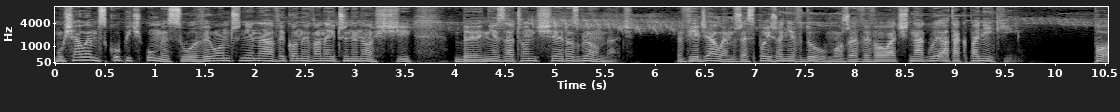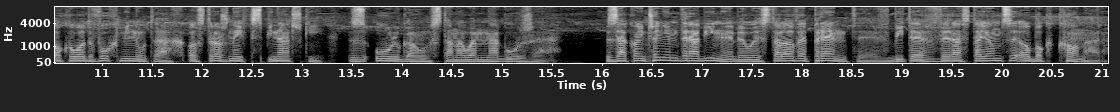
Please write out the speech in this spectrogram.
Musiałem skupić umysł wyłącznie na wykonywanej czynności, by nie zacząć się rozglądać. Wiedziałem, że spojrzenie w dół może wywołać nagły atak paniki. Po około dwóch minutach ostrożnej wspinaczki z ulgą stanąłem na górze. Zakończeniem drabiny były stalowe pręty wbite w wyrastający obok konar,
